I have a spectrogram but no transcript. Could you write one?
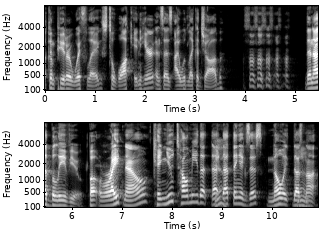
a computer with legs to walk in here and says I would like a job, then I'd believe you. But right now, can you tell me that that, Yeah. that thing exists? No, it does Yeah. not.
